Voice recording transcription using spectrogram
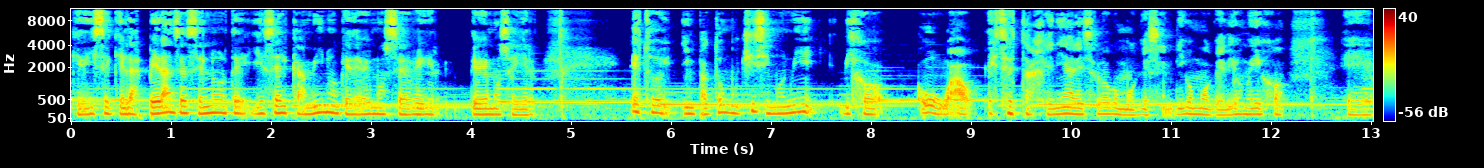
que dice que la esperanza es el norte y es el camino que debemos seguir. Debemos seguir. Esto impactó muchísimo en mí. Dijo, oh, wow, esto está genial. Es algo como que sentí como que Dios me dijo, eh,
